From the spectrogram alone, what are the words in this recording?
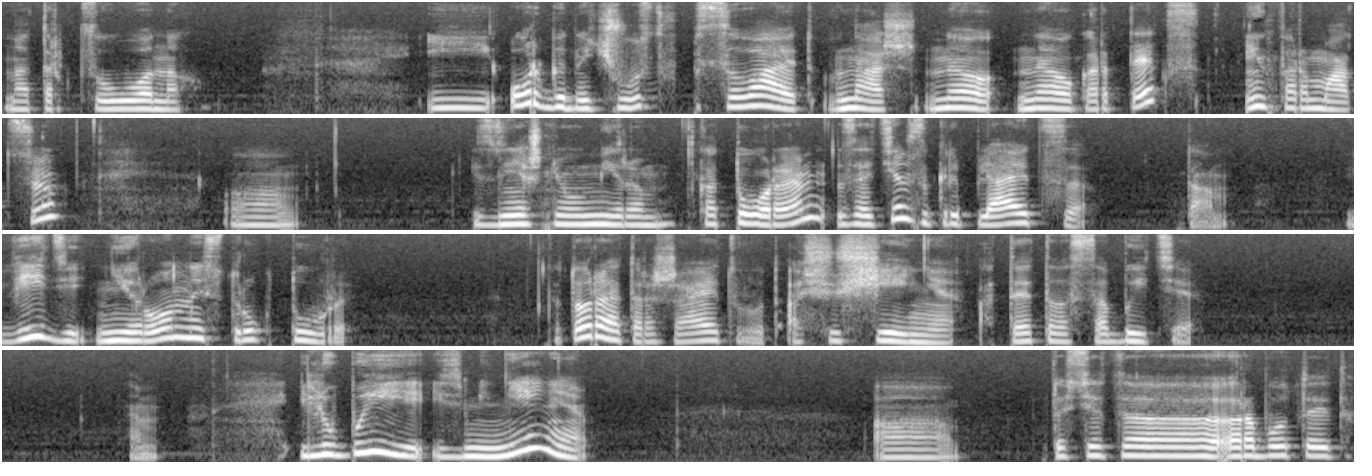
на аттракционах. И органы чувств посылают в наш нео- неокортекс информацию э, из внешнего мира, которая затем закрепляется там в виде нейронной структуры, которая отражает вот ощущения от этого события. И любые изменения, а, то есть это работает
